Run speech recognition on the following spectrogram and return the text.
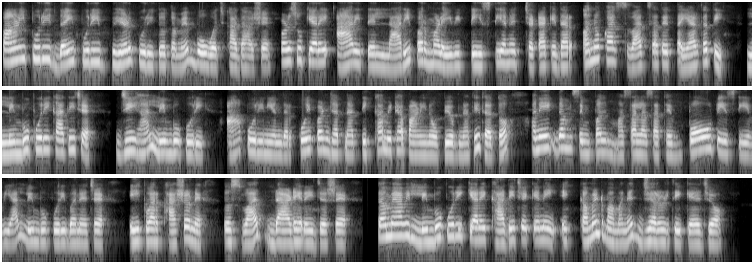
પાણીપુરી દહીંપુરી ભેળપુરી તો તમે બહુ જ ખાધા હશે. પણ શું ક્યારેય આ રીતે લારી પર મળે એવી ટેસ્ટી અને ચટાકેદાર અનોખા સ્વાદ સાથે તૈયાર થતી લીંબુપુરી ખાધી છે? જી હા લીંબુપુરી આ પૂરીની અંદર કોઈ પણ જાતના તીખા મીઠા પાણીનો ઉપયોગ નથી થતો અને એકદમ સિમ્પલ મસાલા સાથે બહુ ટેસ્ટી એવી આ લીંબુપુરી બને છે. એકવાર ખાશો ને તો સ્વાદ દાઢે રહી જશે. તમે આવી લીંબુ પૂરી ક્યારેય ખાધી છે કે નહીં એ કમેન્ટમાં મને જરૂરથી કહેજો.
